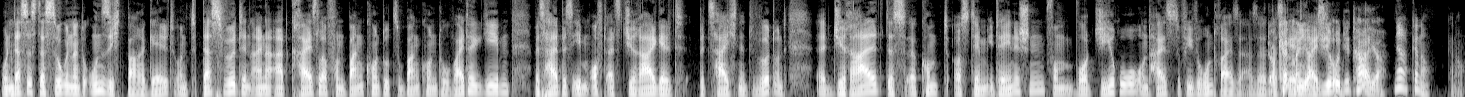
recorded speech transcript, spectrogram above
Und das ist das sogenannte unsichtbare Geld. Und das wird in einer Art Kreislauf von Bankkonto zu Bankkonto weitergegeben, weshalb es eben oft als Giralgeld bezeichnet wird und äh, Giral, das äh, kommt aus dem Italienischen vom Wort Giro und heißt so viel wie Rundreise. Also da das kennt Geld man ja Giro um. d'Italia. Ja, genau, genau.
